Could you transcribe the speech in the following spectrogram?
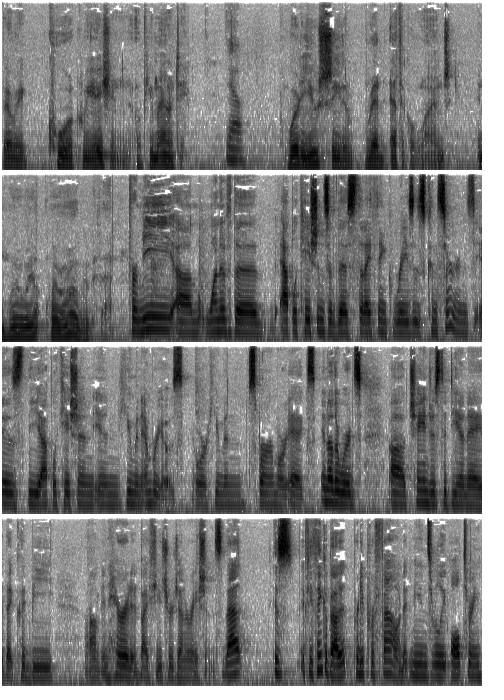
very core creation of humanity. Yeah. Where do you see the red ethical lines, and where, we, where are we with that? For me, um, one of the applications of this that I think raises concerns is the application in human embryos or human sperm or eggs. In other words, uh, changes to DNA that could be um, inherited by future generations. That is, if you think about it, pretty profound. It means really altering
